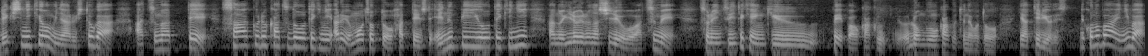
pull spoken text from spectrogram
歴史に興味のある人が集まってサークル活動的にあるいはもうちょっと発展して NPO 的にあのいろいろな資料を集めそれについて研究ペーパーを書く論文を書くというようなことをやっているようです。でこの場合には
